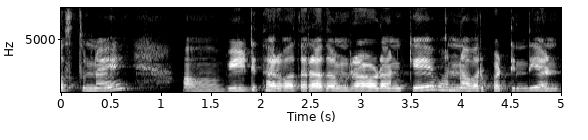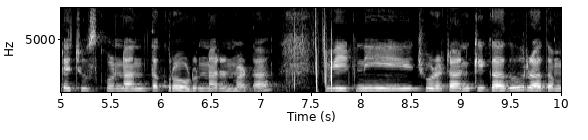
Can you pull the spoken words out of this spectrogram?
వస్తున్నాయి. వీటి తర్వాత రథం రావడానికే వన్ అవర్ పట్టింది. అంటే చూసుకోండి అంత క్రౌడ్ ఉన్నారనమాట. వీటిని చూడటానికి కాదు రథం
